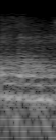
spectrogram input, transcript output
around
